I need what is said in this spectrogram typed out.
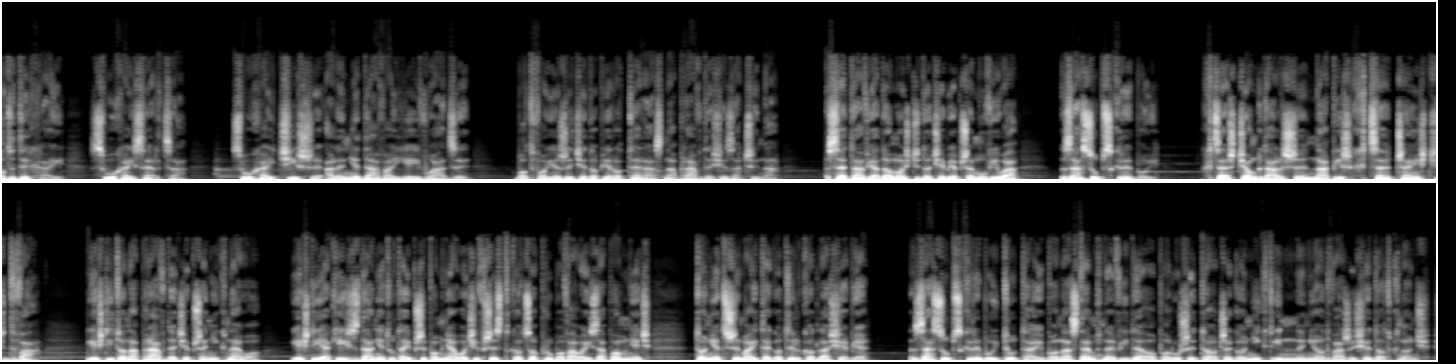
Oddychaj, słuchaj serca. Słuchaj ciszy, ale nie dawaj jej władzy, bo twoje życie dopiero teraz naprawdę się zaczyna. Seta wiadomość do ciebie przemówiła, zasubskrybuj. Chcesz ciąg dalszy? Napisz chcę część 2. Jeśli to naprawdę cię przeniknęło, jeśli jakieś zdanie tutaj przypomniało ci wszystko, co próbowałeś zapomnieć, to nie trzymaj tego tylko dla siebie. Zasubskrybuj tutaj, bo następne wideo poruszy to, czego nikt inny nie odważy się dotknąć.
